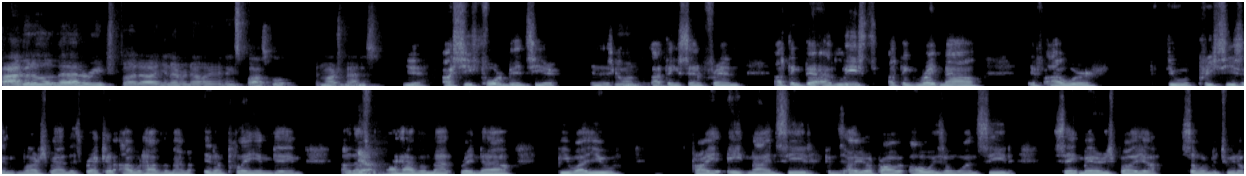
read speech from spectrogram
five bid a little bit out of reach, but uh, you never know. Anything's possible in March Madness. Yeah, I see four bids here in this mm-hmm. conference. I think San Fran. I think that at least. I think right now, if I were to do a preseason March Madness bracket, I would have them at, in a play-in game. Uh, that's yeah. what I have them at right now. BYU, probably eight nine seed. Gonzaga probably always a one seed. St. Mary's probably a, somewhere between a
